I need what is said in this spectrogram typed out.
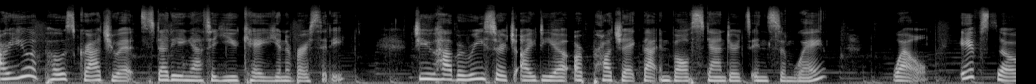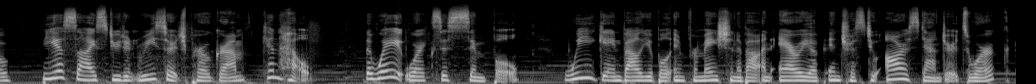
Are you a postgraduate studying at a UK university? Do you have a research idea or project that involves standards in some way? Well, if so, BSI Student Research Program can help. The way it works is simple. We gain valuable information about an area of interest to our standards work,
